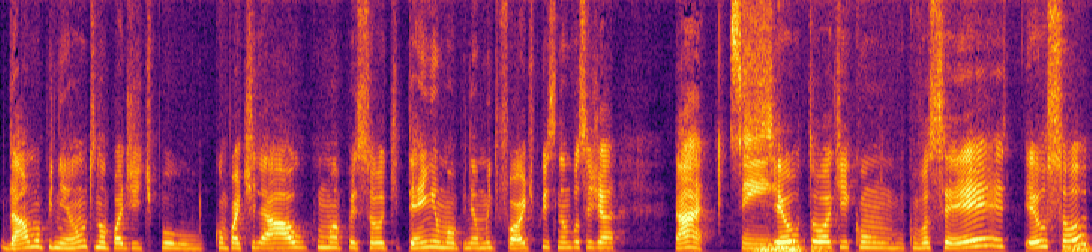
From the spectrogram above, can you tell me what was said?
dar uma opinião, tu não pode, tipo, compartilhar algo com uma pessoa que tenha uma opinião muito forte, porque senão você já. Ah, Sim. se eu tô aqui com, com você, eu sou.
